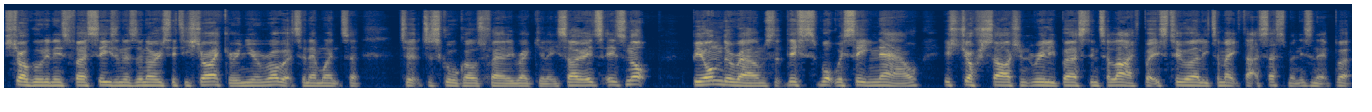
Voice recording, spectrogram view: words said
struggled in his first season as a Norwich City striker, and Iwan Roberts, and then went to, to to score goals fairly regularly. So it's it's not beyond the realms that this what we're seeing now is Josh Sargent really burst into life. But it's too early to make that assessment, isn't it? But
